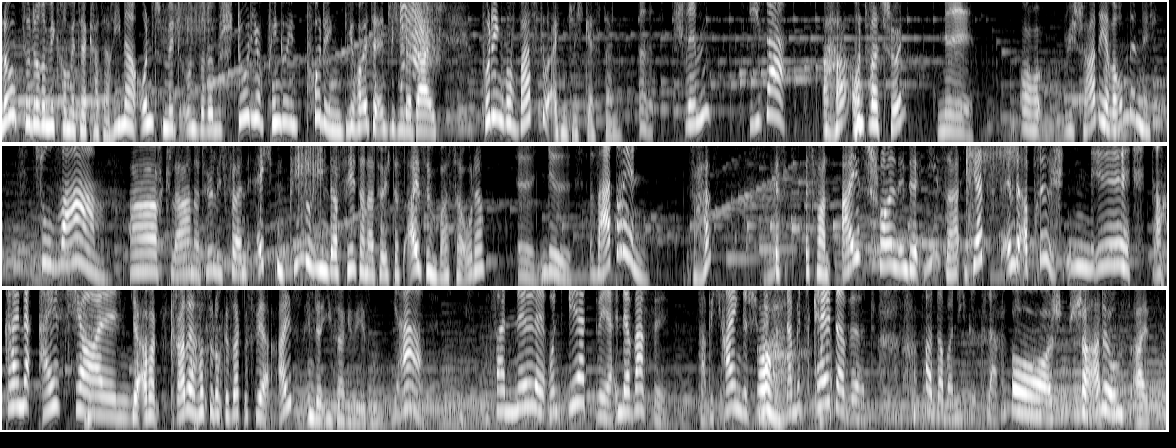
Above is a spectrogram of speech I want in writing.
Hallo zu Dürre Mikro mit der Katharina und mit unserem Studio Pinguin Pudding, die heute endlich wieder da ist. Pudding, wo warst du eigentlich gestern? Äh, schwimmen? Isa? Aha, und was schön? Nö. Oh, wie schade. Ja, warum denn nicht? Zu warm. Ach klar, natürlich. Für einen echten Pinguin, da fehlt dann natürlich das Eis im Wasser, oder? Äh, nö. War drin. Was? Es, es waren Eisschollen in der Isar, jetzt Ende April. Nö, doch keine Eisschollen. Ja, aber gerade hast du doch gesagt, es wäre Eis in der Isar gewesen. Ja, Vanille und Erdbeer in der Waffel. Habe ich reingeschmissen, Oh. damit es kälter wird. Hat aber nicht geklappt. Oh, sch schade ums Eis.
